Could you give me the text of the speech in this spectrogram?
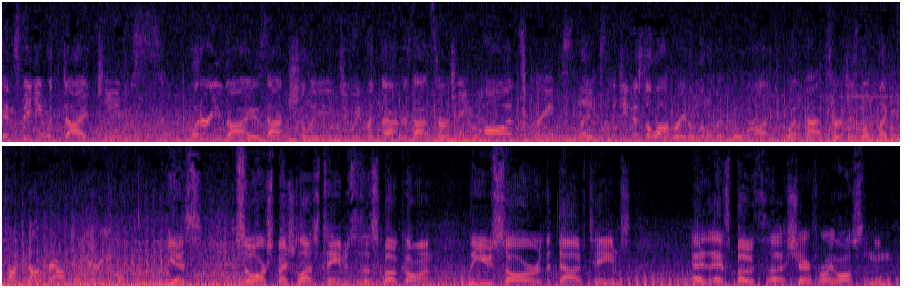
in speaking with dive teams, what are you guys actually doing with them? Is that searching ponds, creeks, lakes? Could you just elaborate a little bit more on what that searches look like? You talked about ground material. Yes. So our specialized teams, as I spoke on, the USAR, the dive teams, as, as both uh, Sheriff Ray Lawson and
